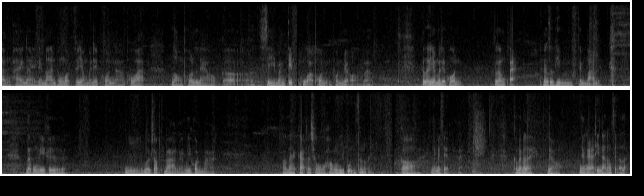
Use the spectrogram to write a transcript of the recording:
นังภายในในบ้านทั้งหมดก็ยังไม่ได้พ่นนะครับเพราะว่าลองพ่นแล้วสีมันติดหัวพ่นพ่นไม่ออกนะครับก็เลยยังไม่ได้พ่นก็ต้องแปะหนังสือพิมพ์เต็มบ้านเลย แล้วพรุ่งนี้คือมีเวิร์กช็อปที่บ้านนะ มีคนมา ตอนแรกกะจะโชว์ห้องญี่ปุ่นซะหน่อย ก็ยังไม่เสร็จนะก็ไม่เป็นไร เดี๋ยวยังไงอาทิตย์หน้าต้องเสร็จแล้วแหละ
